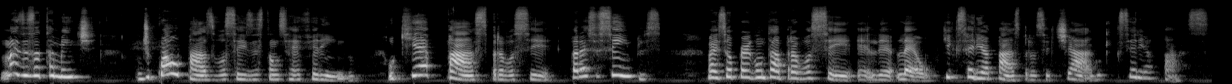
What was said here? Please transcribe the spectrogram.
mas exatamente de qual paz vocês estão se referindo? O que é paz para você? Parece simples. Mas se eu perguntar para você, eh, Léo, o que, que, seria paz para você, Tiago? O que, que, seria paz?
